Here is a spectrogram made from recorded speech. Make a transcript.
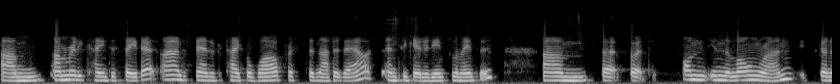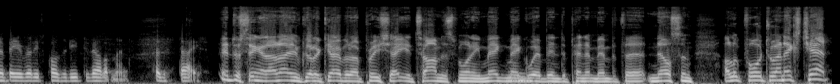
um, I'm really keen to see that. I understand it'll take a while for us to nut it out and to get it implemented, um, but but on in the long run, it's going to be a really positive development for the state. Interesting, and I know you've got to go, but I appreciate your time this morning, Meg Meg mm. Webb, independent member for Nelson. I look forward to our next chat.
